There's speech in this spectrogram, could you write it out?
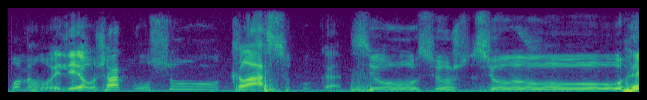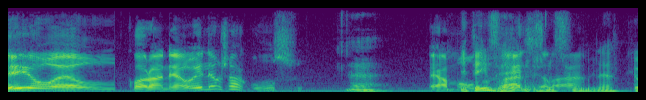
Pô, meu irmão, ele é o jagunço clássico, cara. Se o, se o, se o rei ou é o coronel, ele é o jagunço. É. É a mão e tem vários rei, no filme, né? Porque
